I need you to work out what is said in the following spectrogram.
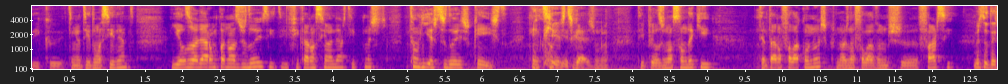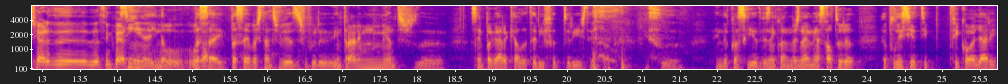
e que tinham tido um acidente. E eles olharam para nós os dois e, e ficaram assim a olhar, tipo, mas então e estes dois, o que é isto? Quem é que são estes gajos? Meu? Tipo, eles não são daqui. Tentaram falar connosco, nós não falávamos uh, farsi. Mas tu tens cara de, de assim perto. Sim, ainda o, passei, o passei bastantes vezes por entrar em monumentos de, sem pagar aquela tarifa de turista e tal. Isso ainda conseguia de vez em quando, mas nessa altura a polícia tipo, ficou a olhar e,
